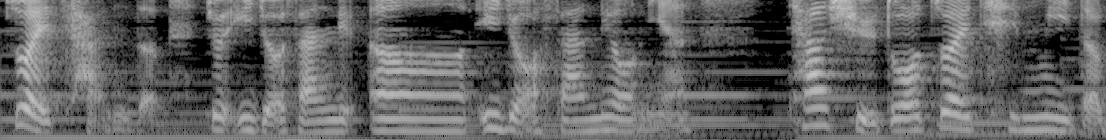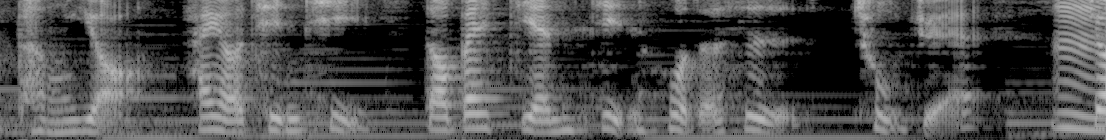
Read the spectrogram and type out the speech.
最惨的，就一九三六，嗯，一九三六年，他许多最亲密的朋友还有亲戚都被监禁或者是处决。嗯，就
